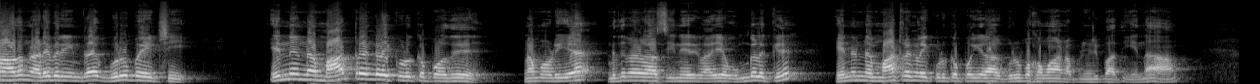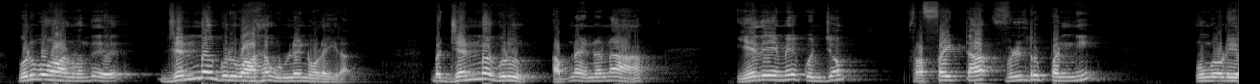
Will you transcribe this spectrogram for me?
மாதம் நடைபெறுகின்ற குரு பயிற்சி என்னென்ன மாற்றங்களை கொடுக்க போகுது? நம்முடைய மிதனராசினியர்களாகிய உங்களுக்கு என்னென்ன மாற்றங்களை கொடுக்க போகிறார் குரு பகவான் அப்படின்னு சொல்லி பார்த்தீங்கன்னா குரு பகவான் வந்து ஜென்ம குருவாக உள்ளே நுழைகிறார். இப்போ ஜென்ம குரு அப்படின்னா என்னென்னா எதையுமே கொஞ்சம் ப்ரஃபைட்டாக ஃபில்ட்ரு பண்ணி உங்களுடைய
